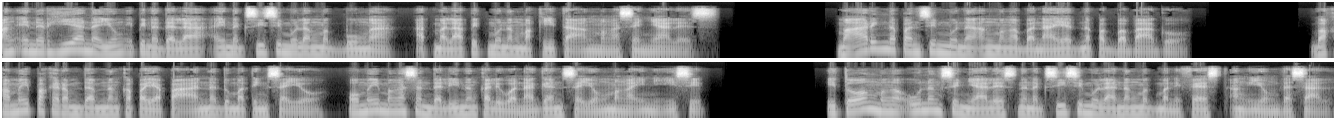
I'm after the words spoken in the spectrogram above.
Ang enerhiya na iyong ipinadala ay nagsisimulang magbunga at malapit mo nang makita ang mga senyales. Maaring napansin mo na ang mga banayad na pagbabago. Baka may pakiramdam ng kapayapaan na dumating sa iyo o may mga sandali ng kaliwanagan sa iyong mga iniisip. Ito ang mga unang senyales na nagsisimula ng magmanifest ang iyong dasal.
